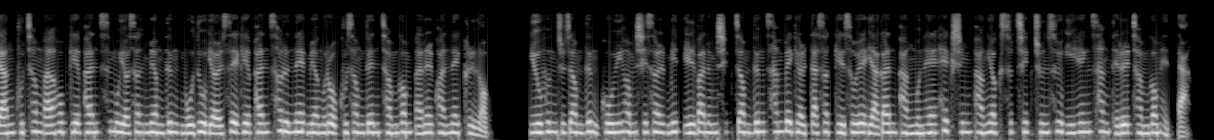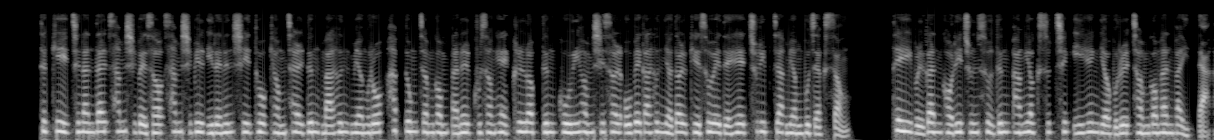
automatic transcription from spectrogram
양 구청 9개 반 26명 등 모두 13개 반 34명으로 구성된 점검반을 관내 클럽, 유흥주점 등 고위험 시설 및 일반 음식점 등 315개소의 야간 방문해 핵심 방역 수칙 준수 이행 상태를 점검했다. 특히 지난달 30에서 31일에는 시도 경찰 등 40명으로 합동 점검반을 구성해 클럽 등 고위험 시설 598개소에 대해 출입자 명부 작성, 테이블 간 거리 준수 등 방역 수칙 이행 여부를 점검한 바 있다.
